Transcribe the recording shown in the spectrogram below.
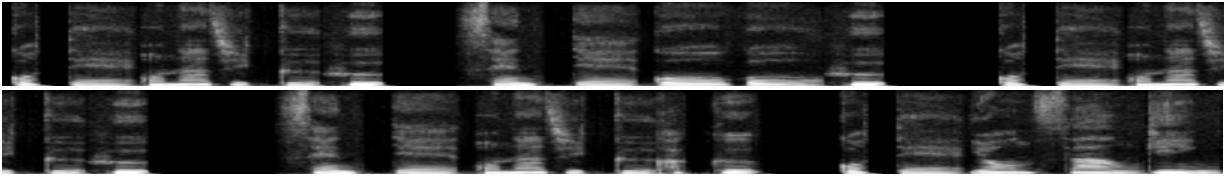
後手同じく歩、先手5五歩、後手同じく歩、先手同じく角、後手4三銀、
